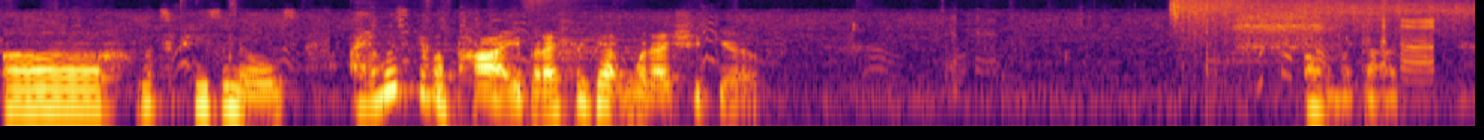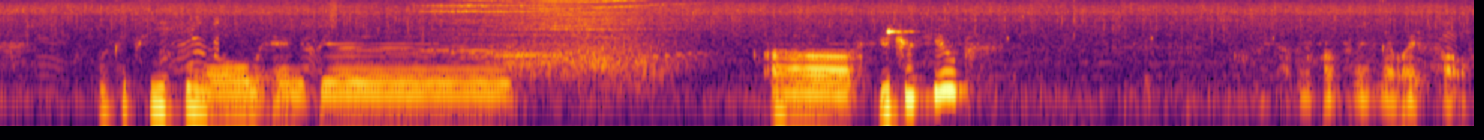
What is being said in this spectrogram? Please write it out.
Uh, what's a piece of gnomes? I always give a pie, but I forget what I should give. Oh my god. Look a piece of gnome and give... Uh, Future Cube? Oh my god, they're bumping my light health.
